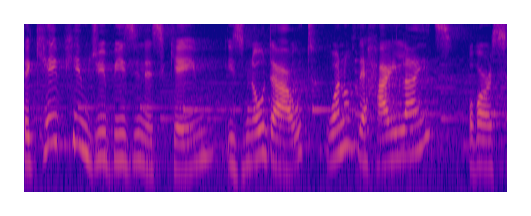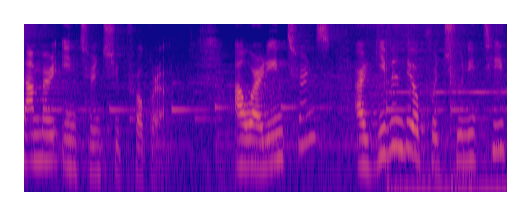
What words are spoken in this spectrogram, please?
The KPMG Business Game is no doubt one of the highlights of our summer internship program. Our interns are given the opportunity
